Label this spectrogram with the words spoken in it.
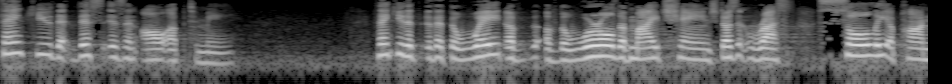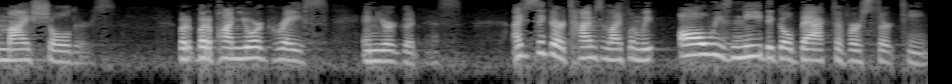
thank you that this isn't all up to me. Thank you that, that the weight of, of the world of my change doesn't rest solely upon my shoulders, but, but upon your grace and your goodness. I just think there are times in life when we always need to go back to verse 13.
